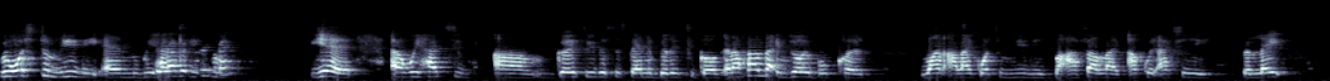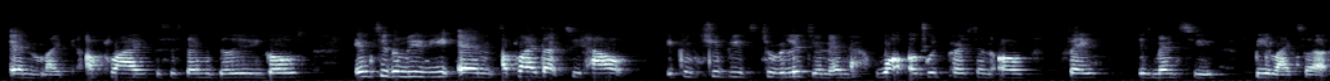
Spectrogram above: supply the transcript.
we watched a movie and we had Rabbit to Freakman? Yeah, and we had to um, go through the sustainability goals, and I found that enjoyable because one, I like watching movies, but I felt like I could actually relate and like apply the sustainability goals into the movie and apply that to how it contributes to religion and what a good person of faith is meant to be like. So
